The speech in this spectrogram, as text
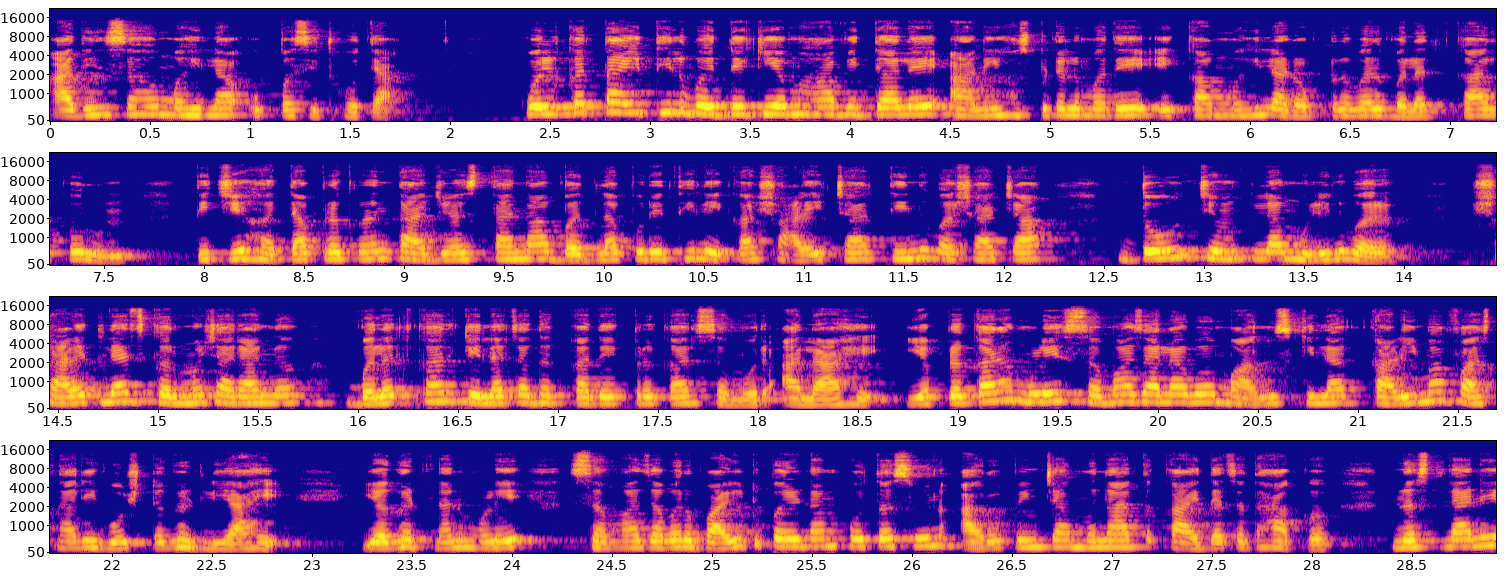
आदींसह महिला उपस्थित होत्या. कोलकाता येथील वैद्यकीय महाविद्यालय आणि हॉस्पिटलमध्ये एका महिला डॉक्टरवर बलात्कार करून तिची हत्या प्रकरण ताजे असताना बदलापूर येथील एका शाळेच्या तीन वर्षाच्या दोन चिमुकल्या मुलींवर शाळेतल्याच कर्मचाऱ्यानं बलात्कार केल्याचा धक्कादायक प्रकार समोर आला आहे. या प्रकारामुळे समाजाला व माणुसकीला काळीमा फासणारी गोष्ट घडली आहे. या घटनांमुळे समाजावर वाईट परिणाम होत असून आरोपींच्या मनात कायद्याचा धाक नसल्याने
